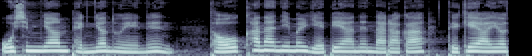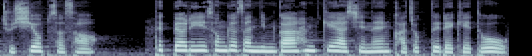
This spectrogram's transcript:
50년, 100년 후에는 더욱 하나님을 예배하는 나라가 되게 하여 주시옵소서. 특별히 선교사님과 함께 하시는 가족들에게도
